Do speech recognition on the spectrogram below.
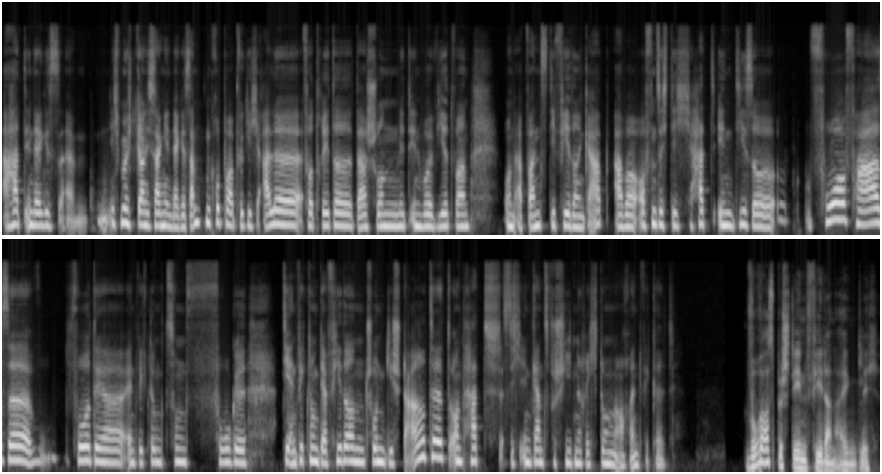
hat in der, ähm, ich möchte gar nicht sagen in der gesamten Gruppe, ob wirklich alle Vertreter da schon mit involviert waren und ab wann es die Federn gab. Aber offensichtlich hat in dieser Vorphase vor der Entwicklung zum Vogel die Entwicklung der Federn schon gestartet und hat sich in ganz verschiedene Richtungen auch entwickelt. Woraus bestehen Federn eigentlich?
